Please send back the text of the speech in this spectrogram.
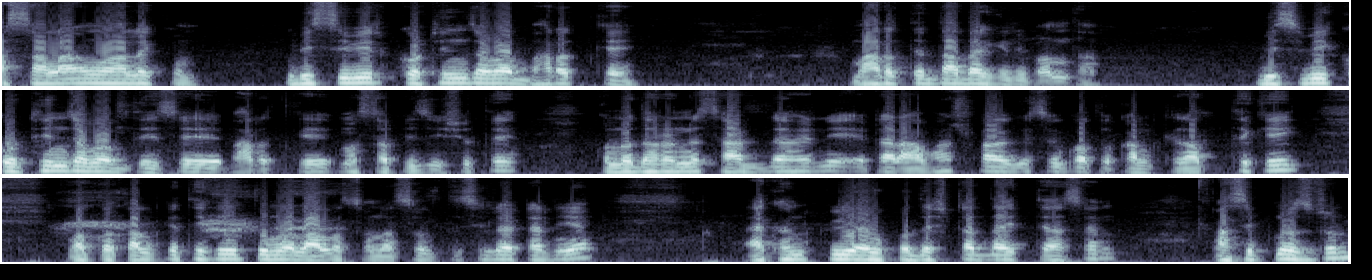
আসসালামু আলাইকুম। বিসিবির কঠিন জবাব ভারতকে, ভারতের দাদাগিরি বন্ধ। বিসিবি কঠিন জবাব দিয়েছে ভারতকে মোস্তাফিজ ইস্যুতে। কোনো ধরনের ছাড় দেওয়া হয়নি। এটার আভাস পাওয়া গেছে গতকালকে রাত থেকেই। গতকালকে থেকেই তুমুল আলোচনা চলতেছিল এটা নিয়ে। এখন ক্রিয়া উপদেষ্টার দায়িত্বে আছেন আসিফ নজরুল।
